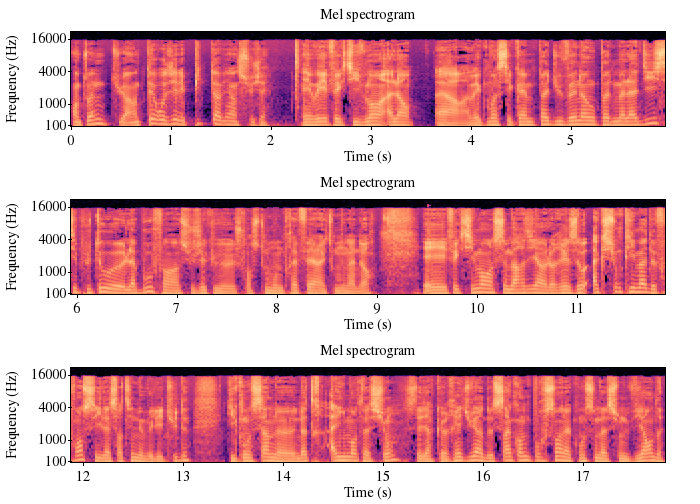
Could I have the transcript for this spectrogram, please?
Antoine, tu as interrogé les Pictaviens sujet. Et oui, effectivement. Alors, alors avec moi c'est quand même pas du venin ou pas de maladie, c'est plutôt euh, la bouffe, hein, un sujet que je pense tout le monde préfère et tout le monde adore. Et effectivement ce mardi hein, le réseau Action Climat de France il a sorti une nouvelle étude qui concerne euh, notre alimentation, c'est-à-dire que réduire de 50% la consommation de viande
